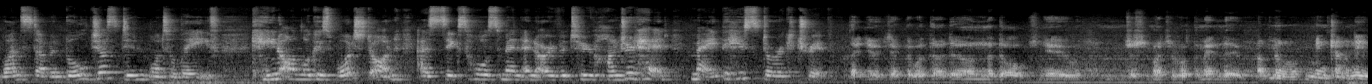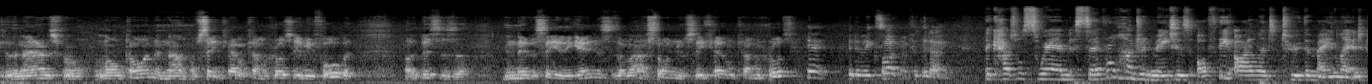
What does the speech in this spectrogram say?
One stubborn bull just didn't want to leave. Keen onlookers watched on as six horsemen and over 200 head made the historic trip. They knew exactly what they were doing. The dogs knew just as much as what the men do. I've been, been coming here to the Narrows for a long time, and um, I've seen cattle come across here before, but uh, this is a you'll never see it again. This is the last time you'll see cattle come across. Yeah, bit of excitement for the day. The cattle swam several hundred metres off the island to the mainland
